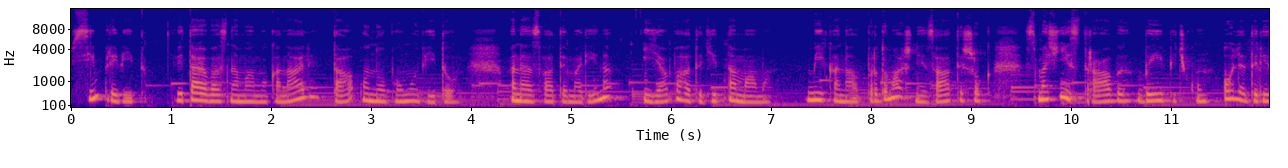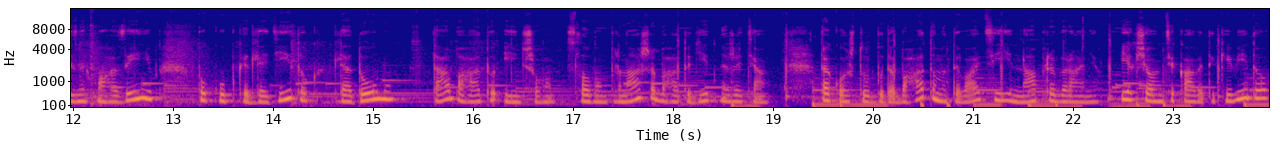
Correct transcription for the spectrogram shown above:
Всім привіт! Вітаю вас на моєму каналі та у новому відео. Мене звати Маріна і я багатодітна мама. Мій канал про домашній затишок, смачні страви, випічку, огляди різних магазинів, покупки для діток, для дому та багато іншого. Словом про наше багатодітне життя. Також тут буде багато мотивації на прибирання. Якщо вам цікаве такі відео,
